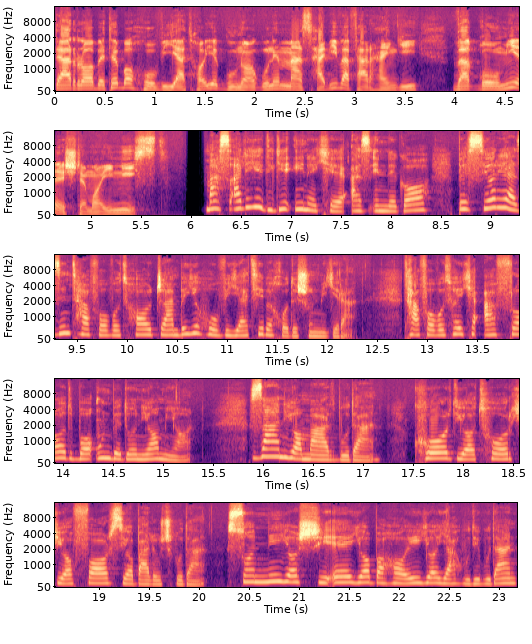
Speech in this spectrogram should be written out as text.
در رابطه با هویت‌های گوناگون مذهبی و فرهنگی و قومی اجتماعی نیست. مسئله دیگه اینه که از این نگاه بسیاری از این تفاوت‌ها جنبه هویتی به خودشون می‌گیرن. تفاوت‌هایی که افراد با اون به دنیا میان. زن یا مرد بودن، کرد یا ترک یا فارس یا بلوچ بودن، سنی یا شیعه یا بهایی یا یهودی بودن،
